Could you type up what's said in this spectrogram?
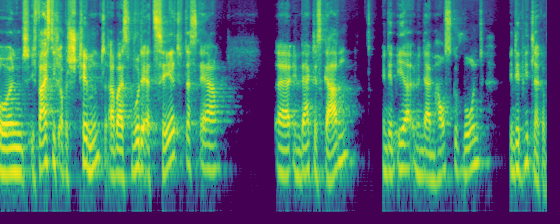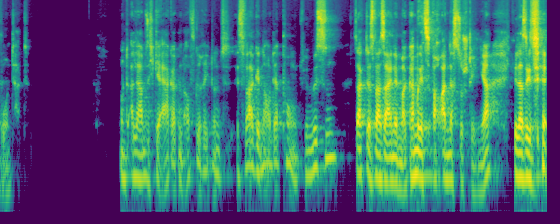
Und ich weiß nicht, ob es stimmt, aber es wurde erzählt, dass er äh, im Berg des Garten, in dem er in einem Haus gewohnt, in dem Hitler gewohnt hat. Und alle haben sich geärgert und aufgeregt. Und es war genau der Punkt. Wir müssen, sagt, das war seine, man kann mir jetzt auch anders so stehen, ja. Ich will das jetzt,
